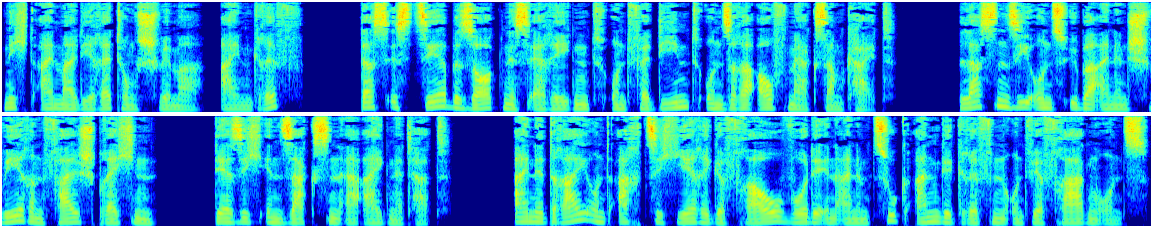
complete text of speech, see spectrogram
nicht einmal die Rettungsschwimmer, eingriff? Das ist sehr besorgniserregend und verdient unsere Aufmerksamkeit. Lassen Sie uns über einen schweren Fall sprechen, der sich in Sachsen ereignet hat. Eine 83-jährige Frau wurde in einem Zug angegriffen und wir fragen uns,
